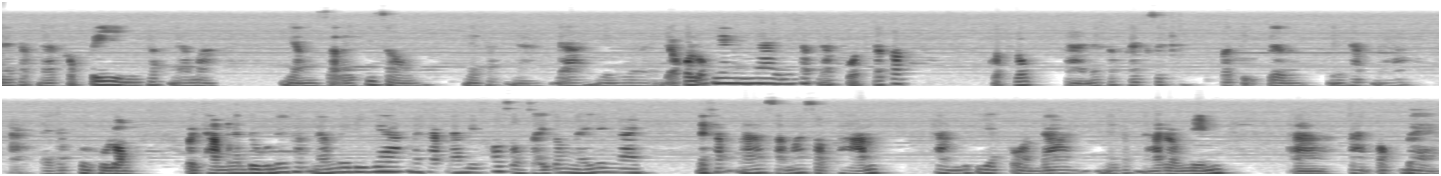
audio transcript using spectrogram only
นะครับนะ copy นะครับนะมาอย่างสไลด์ที่สองนะครับนะได้ง่ายเดี๋ยวก็ลบง่ายๆนะครับนะกดแล้วก็กดลบนะครับแพ็กสปกติเดิมนะครับนะนะครับคุณครูลองไปทำกันดูนะครับนะไม่ได้ยากนะครับนะมีข้อสงสัยตรงไหนยังไง นะครับนะสามารถสอบถามทางวิทยากรได้นะครับนะเราเน้นการออกแบบ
